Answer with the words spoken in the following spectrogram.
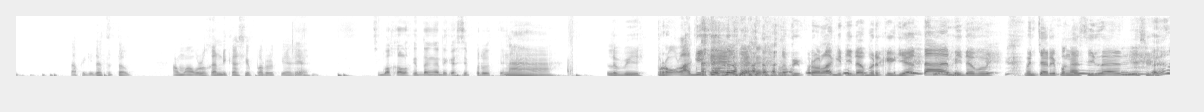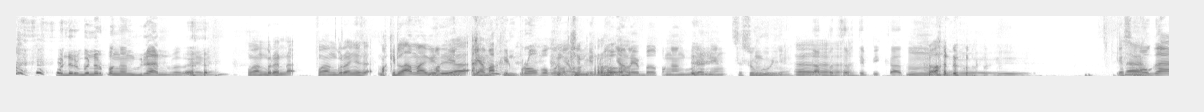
tapi kita tetap sama Allah kan dikasih perut ya kan. Iya. Coba kalau kita nggak dikasih perut ya. Nah, lebih pro lagi kayaknya. lebih pro lagi tidak berkegiatan, tidak men- mencari penghasilan. Ya sudah, bener-bener pengangguran pokoknya kan. Pengangguran penganggurannya makin lama gitu makin, ya. ya makin pro pokoknya Makin makin, pro. punya label pengangguran yang sesungguhnya. Eh, Dapat eh, sertifikat. Hmm. Yoi. Ya Nah. semoga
